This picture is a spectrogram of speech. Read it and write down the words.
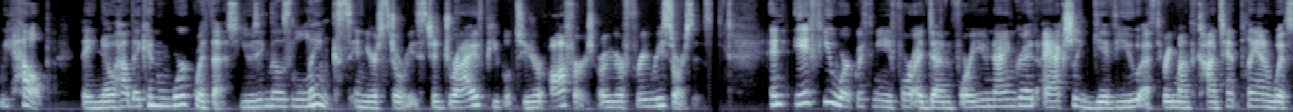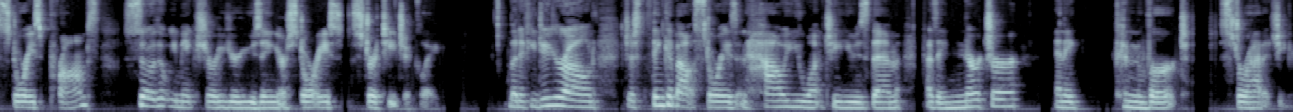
we help. They know how they can work with us using those links in your stories to drive people to your offers or your free resources. And if you work with me for a done for you nine grid, I actually give you a three month content plan with stories prompts so that we make sure you're using your stories strategically. But if you do your own, just think about stories and how you want to use them as a nurture and a convert strategy.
